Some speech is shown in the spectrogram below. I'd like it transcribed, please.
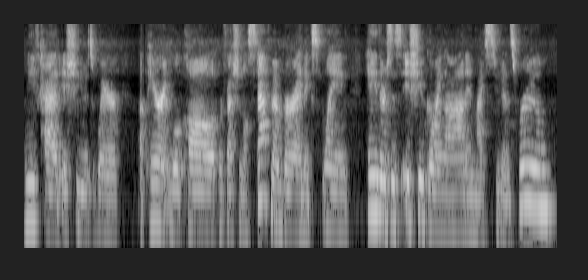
we've had issues where a parent will call a professional staff member and explain, hey, there's this issue going on in my student's room.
